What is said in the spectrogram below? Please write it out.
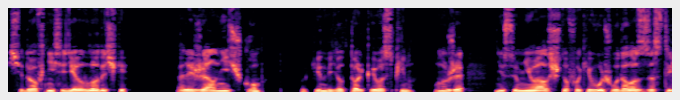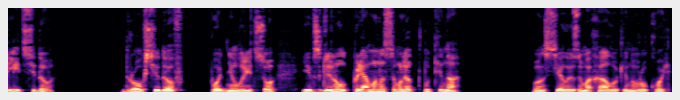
Седов не сидел в лодочке, а лежал ничком. Лукин видел только его спину. Он уже не сомневался, что Фоке-Вульфу удалось застрелить Седова. Друг Седов поднял лицо и взглянул прямо на самолет Лукина. Он сел и замахал Лукину рукой.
